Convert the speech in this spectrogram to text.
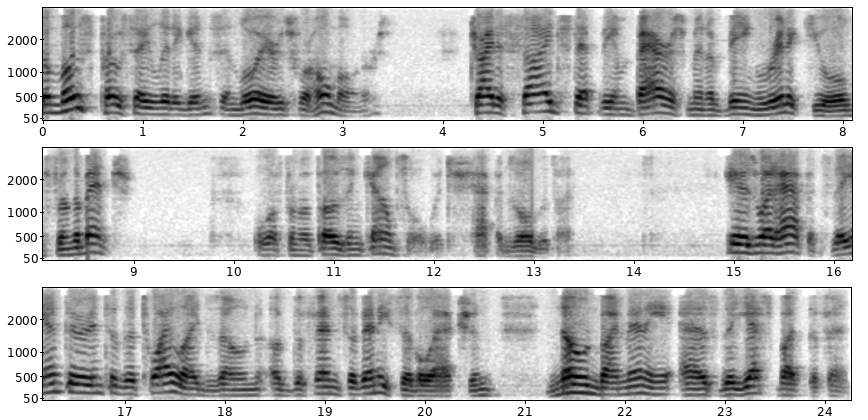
So most pro se litigants and lawyers for homeowners try to sidestep the embarrassment of being ridiculed from the bench or from opposing counsel, which happens all the time. Here's what happens. They enter into the twilight zone of defense of any civil action, known by many as the yes but defense.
